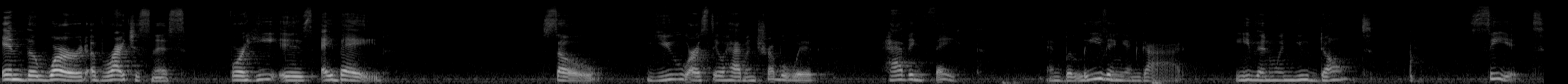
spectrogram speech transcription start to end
in the word of righteousness for he is a babe. So you are still having trouble with having faith and believing in God, even when you don't see it.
